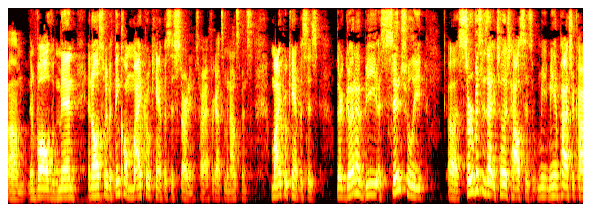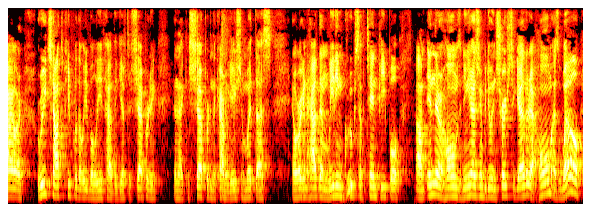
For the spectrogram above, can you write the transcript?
um, involved with men. And also, we have a thing called micro campuses starting. Sorry, I forgot some announcements. Micro campuses. They're going to be essentially uh, services at each other's houses. Me, me and Pastor Kyle are reaching out to people that we believe have the gift of shepherding and that can shepherd in the congregation with us. And we're going to have them leading groups of 10 people um, in their homes. And you guys are going to be doing church together at home as well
